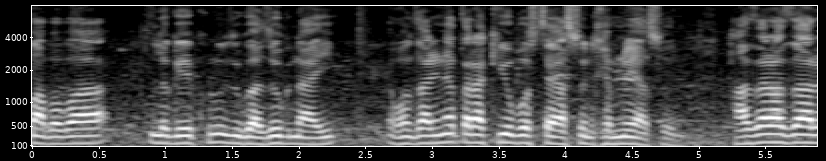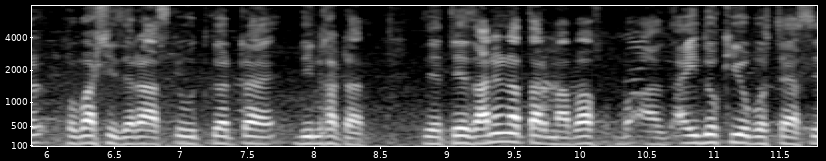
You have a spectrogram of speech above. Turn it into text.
মা বাবা লগে কোনো যোগাযোগ নাই। এখন জানি না তারা কী অবস্থায় আসুন কেমনে আসুন হাজার হাজার প্রবাসী যারা আজকে উৎকটায় দিন খাটার যে তে জানে না তার মা বাপ আইদো কী অবস্থায় আছে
